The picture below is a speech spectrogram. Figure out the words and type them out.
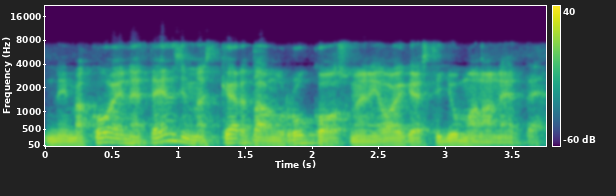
niin mä koin, että ensimmäistä kertaa mun rukous meni oikeasti Jumalan eteen.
